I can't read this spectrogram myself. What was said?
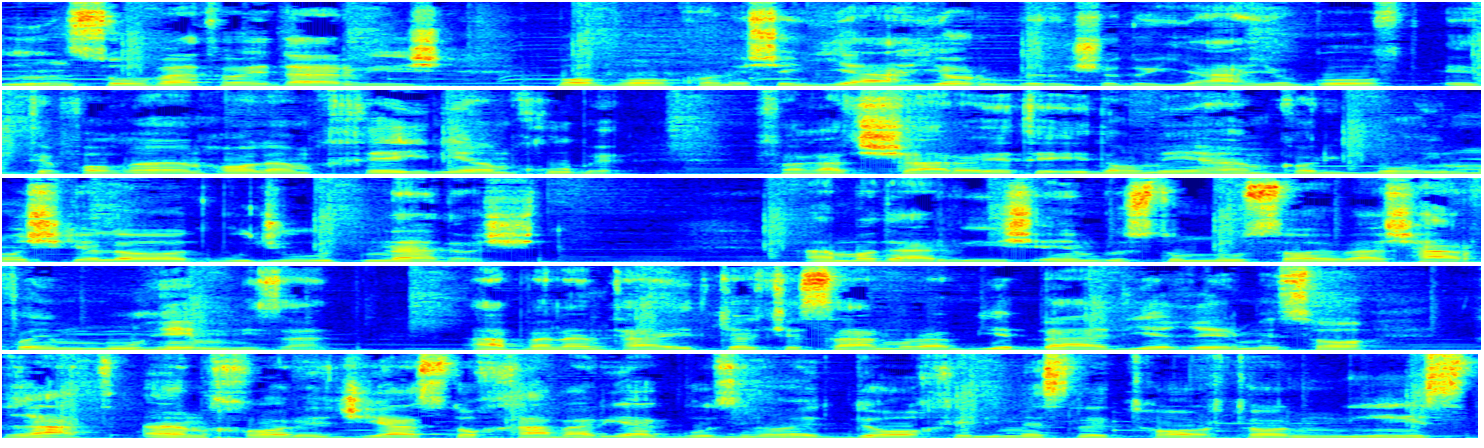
این صحبت های درویش با واکنش یحیی روبرو شد و یحیی گفت اتفاقا حالم خیلی هم خوبه. فقط شرایط ادامه همکاری با این مشکلات وجود نداشت. اما درویش امروز تو مصاحبهش حرفای مهم می‌زد. اولا تایید کرد که سرمربی بعدی قرمزها قطعا خارجی است و خبری از گزینه‌های داخلی مثل تارتار نیست.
